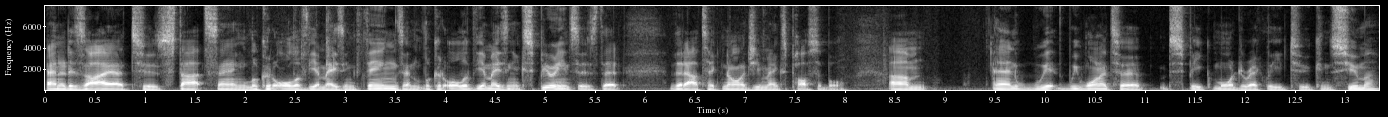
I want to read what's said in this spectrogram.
and a desire to start saying, look at all of the amazing things and look at all of the amazing experiences that that our technology makes possible. Um, and we, we wanted to speak more directly to consumer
